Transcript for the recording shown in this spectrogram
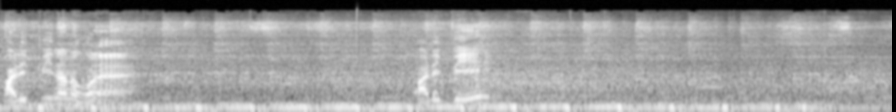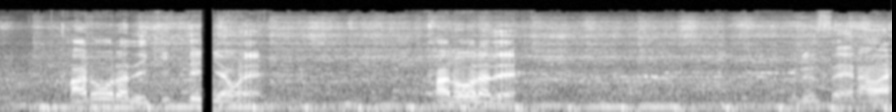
パリピなのこれ。パリピ？カローラで生きってんじゃん俺カローラで。うるせえなおい。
